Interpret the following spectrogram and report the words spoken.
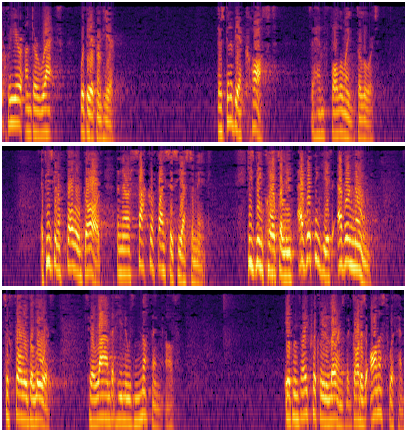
clear and direct with Abram here. There's going to be a cost to him following the Lord. If he's going to follow God, then there are sacrifices he has to make. He's being called to leave everything he has ever known to follow the Lord to a land that he knows nothing of. Abram very quickly learns that God is honest with him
